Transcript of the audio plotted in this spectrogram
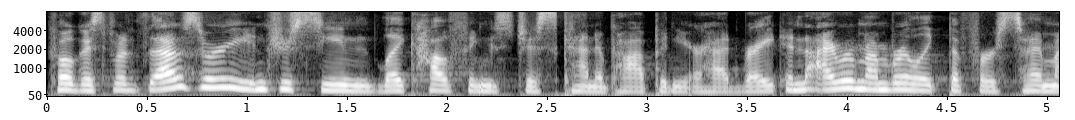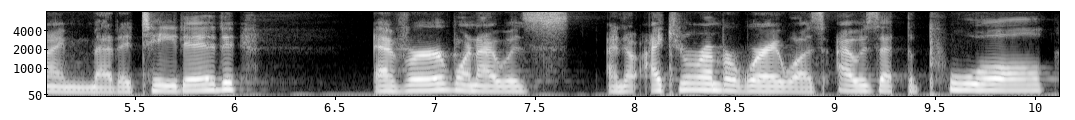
focus, but that was very interesting, like how things just kind of pop in your head, right? And I remember like the first time I meditated ever when I was, I know I can remember where I was. I was at the pool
